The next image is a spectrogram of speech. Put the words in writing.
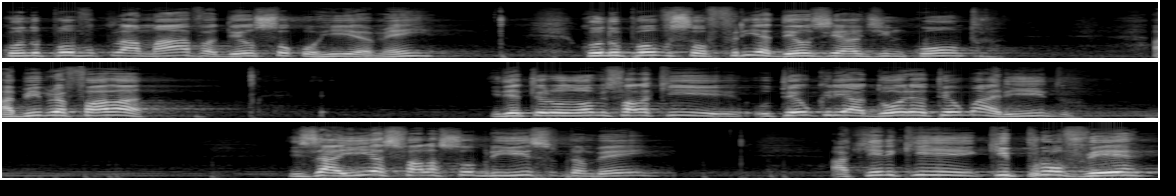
Quando o povo clamava, Deus socorria, amém? Quando o povo sofria, Deus ia de encontro. A Bíblia fala em Deuteronômio fala que o teu criador é o teu marido. Isaías fala sobre isso também. Aquele que, que provê.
